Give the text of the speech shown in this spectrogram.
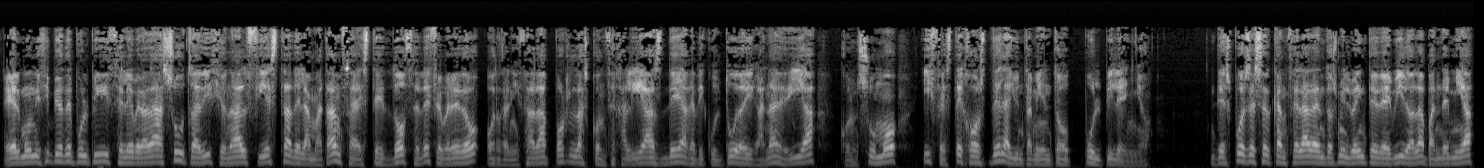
El municipio de Pulpí celebrará su tradicional fiesta de la matanza este 12 de febrero, organizada por las concejalías de Agricultura y Ganadería, Consumo y Festejos del Ayuntamiento pulpileño. Después de ser cancelada en 2020 debido a la pandemia,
